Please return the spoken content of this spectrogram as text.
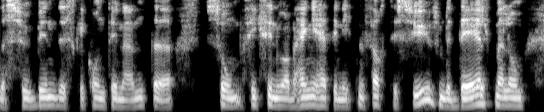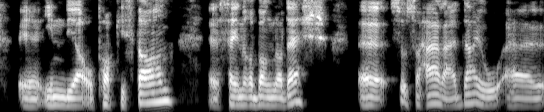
det subindiske kontinentet som fikk sin uavhengighet i 1947, som ble delt mellom eh, India og Pakistan, eh, senere Bangladesh. Eh, så, så, her er det jo eh,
